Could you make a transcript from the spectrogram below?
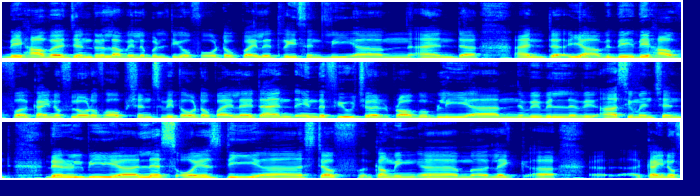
they have a general availability of autopilot recently, um, and and yeah, they they have kind of lot of options with autopilot, and in the future probably um, we will, we, as you mentioned, there will be less OSD stuff coming, um, like kind of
